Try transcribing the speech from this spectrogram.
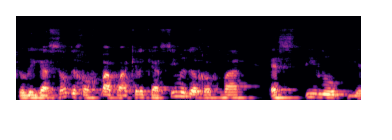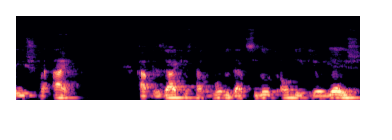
que a ligação de Chokhmah com aquele que é acima da Chokhmah é estilo Yesh. Apesar que está no mundo da Tzilut, onde que o Yesh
